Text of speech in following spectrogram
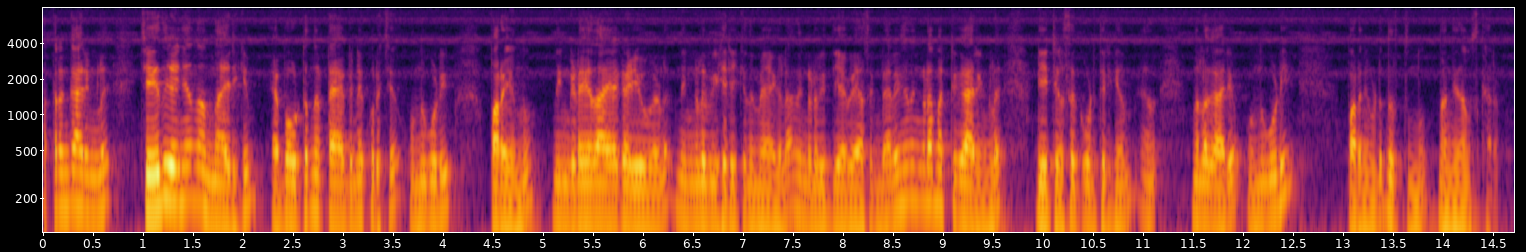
അത്തരം കാര്യങ്ങൾ ചെയ്തു കഴിഞ്ഞാൽ നന്നായിരിക്കും. എബൌട്ട് എന്ന ടാബിനെ കുറിച്ച് ഒന്നുകൂടി പറയുന്നു. നിങ്ങളുടേതായ കഴിവുകൾ നിങ്ങൾ വിഹരിക്കുന്ന മേഖല നിങ്ങളുടെ വിദ്യാഭ്യാസങ്ങൾ അല്ലെങ്കിൽ നിങ്ങളുടെ മറ്റു കാര്യങ്ങൾ ഡീറ്റെയിൽസ് കൊടുത്തിരിക്കുന്നു എന്നുള്ള കാര്യം ഒന്നുകൂടി പറഞ്ഞുകൊണ്ട് നിർത്തുന്നു. നന്ദി നമസ്കാരം.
